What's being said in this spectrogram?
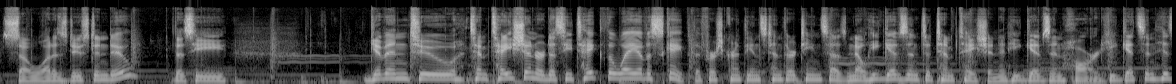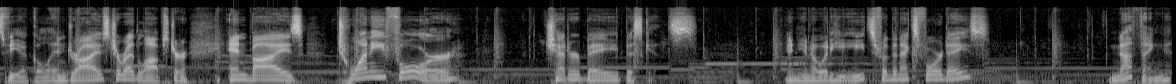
So what does Dustin do? Does he give in to temptation or does he take the way of escape that 1 Corinthians 10:13 says? No, he gives in to temptation and he gives in hard. He gets in his vehicle and drives to Red Lobster and buys 24 Cheddar Bay biscuits. And you know what he eats for the next 4 days? Nothing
